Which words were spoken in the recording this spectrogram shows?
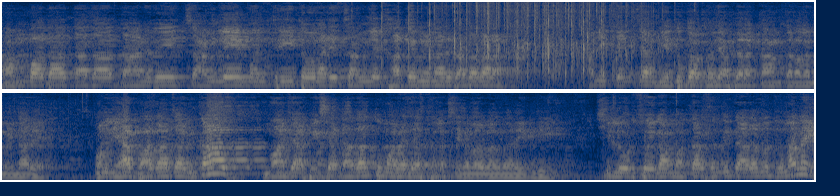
अंबादास दादा दानवे चांगले मंत्री होणारे चांगले खाते मिळणारे दादाला आणि त्यांच्या नेतृत्वाखाली आपल्याला काम करायला मिळणार आहे. म्हणून ह्या भागाचा विकास माझ्यापेक्षा दादा तुम्हाला जास्त लक्ष घालावं लागणार आहे इकडे. शिल्लोड सोयगाव मतदारसंघ दादाचा जुना नाही.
